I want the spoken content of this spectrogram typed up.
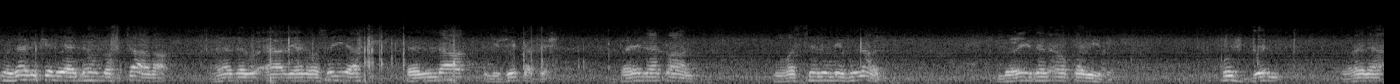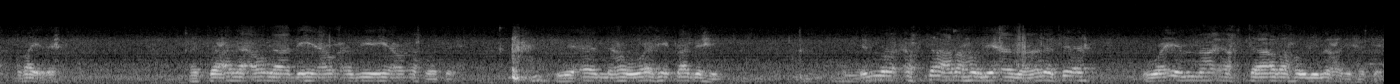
وذلك لأنه ما اختار هذا هذه الوصية إلا لثقته. فإذا قال يغسلني فلان. بعيدا أو قريبا. قفل على غيره. حتى على أولاده أو أبيه أو أخوته. لأنه وثق به. إما اختاره لأمانته وإما اختاره لمعرفته.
